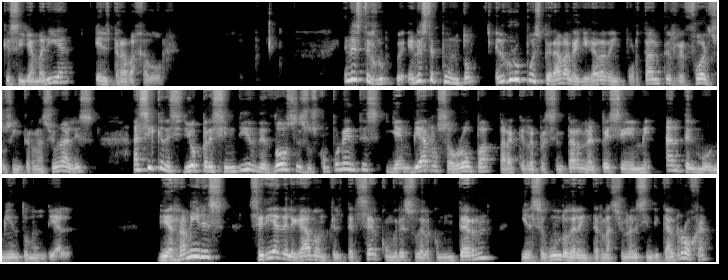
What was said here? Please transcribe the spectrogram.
que se llamaría El Trabajador. En este, en este punto, el grupo esperaba la llegada de importantes refuerzos internacionales, así que decidió prescindir de dos de sus componentes y enviarlos a Europa para que representaran al PCM ante el movimiento mundial. Díaz Ramírez sería delegado ante el tercer Congreso de la Comintern y el segundo de la Internacional Sindical Roja,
